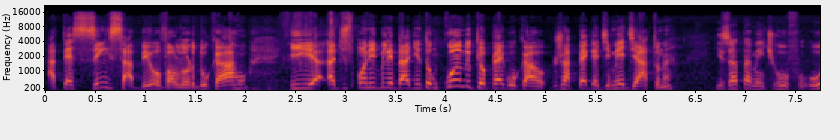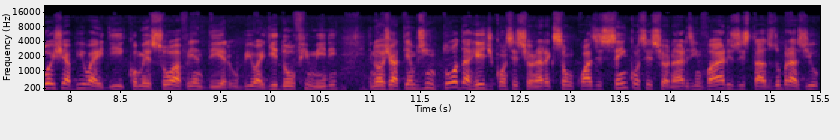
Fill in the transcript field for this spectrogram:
até sem saber o valor do carro e a, a disponibilidade. Então, quando que eu pego o carro? Já pega de imediato, né? Exatamente, Rufo. Hoje a BYD começou a vender o BYD Dolphin Mini e nós já temos em toda a rede concessionária, que são quase 100 concessionárias em vários estados do Brasil,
